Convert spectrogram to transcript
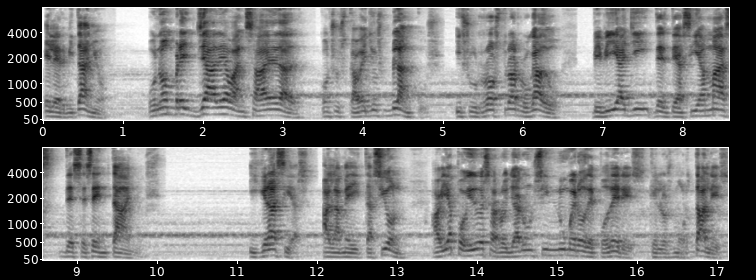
El ermitaño, un hombre ya de avanzada edad, con sus cabellos blancos y su rostro arrugado, vivía allí desde hacía más de 60 años. Y gracias a la meditación había podido desarrollar un sinnúmero de poderes que los mortales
